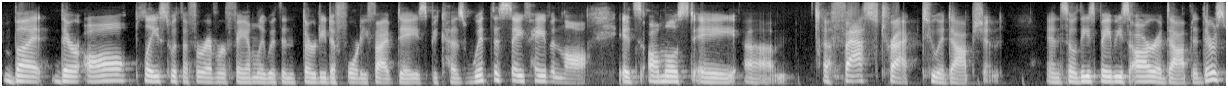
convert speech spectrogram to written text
but they're all placed with a forever family within 30 to 45 days because with the safe haven law, it's almost a, um, a fast track to adoption. And so these babies are adopted. There's,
